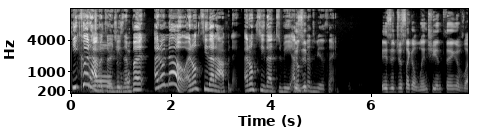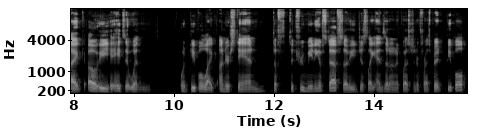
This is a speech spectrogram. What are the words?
He could have a third season, wha- but I don't know. I don't see that happening. I don't see that to be. I don't Is see that to be the thing. Is it just like a Lynchian thing of like, oh, he hates it when when people like understand the the true meaning of stuff, so he just like ends it on a question to frustrate people.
